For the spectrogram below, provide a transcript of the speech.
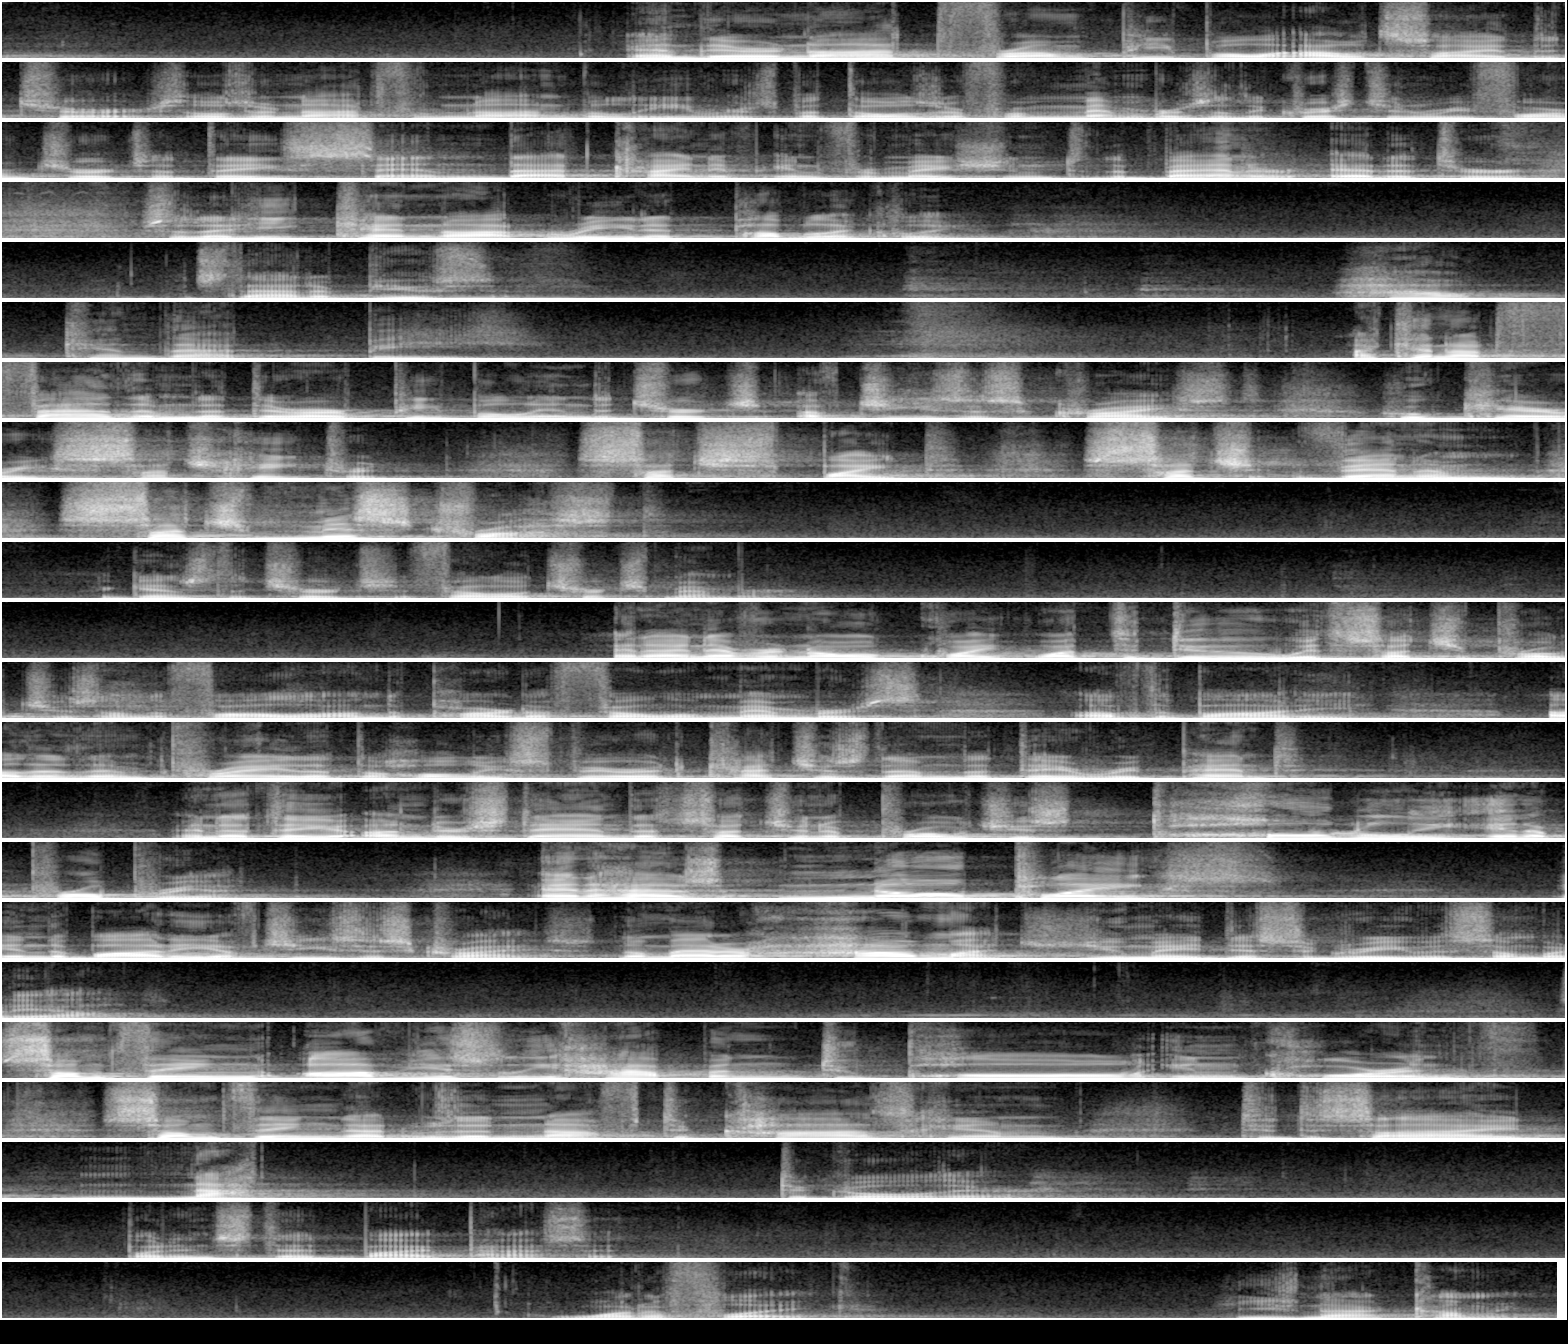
And they're not from people outside the church. Those are not from non believers, but those are from members of the Christian Reformed Church that they send that kind of information to the banner editor so that he cannot read it publicly. It's that abusive. How can that be? I cannot fathom that there are people in the church of Jesus Christ who carry such hatred, such spite, such venom, such mistrust against the church, a fellow church member. And I never know quite what to do with such approaches on the, follow, on the part of fellow members of the body other than pray that the Holy Spirit catches them, that they repent, and that they understand that such an approach is totally inappropriate and has no place in the body of Jesus Christ, no matter how much you may disagree with somebody else. Something obviously happened to Paul in Corinth, something that was enough to cause him to decide not to go there, but instead bypass it. What a flake. He's not coming.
